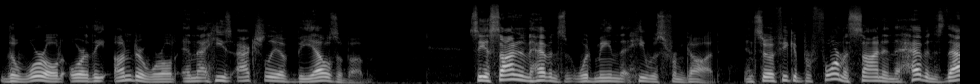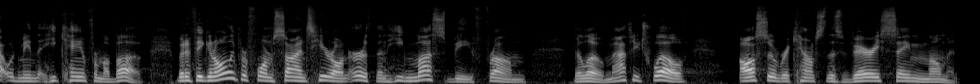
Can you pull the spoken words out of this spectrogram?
the world or the underworld and that he's actually of Beelzebub. See, a sign in the heavens would mean that he was from God. And so, if he could perform a sign in the heavens, that would mean that he came from above. But if he can only perform signs here on earth, then he must be from below. Matthew 12 also recounts this very same moment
